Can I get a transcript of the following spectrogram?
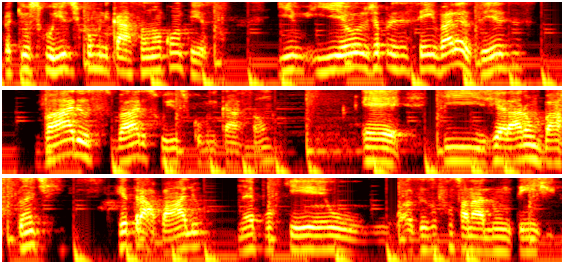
para que os ruídos de comunicação não aconteçam. E, e, eu já presenciei várias vezes vários, vários ruídos de comunicação é, que geraram bastante retrabalho, né? Porque o, às vezes o funcionário não entende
